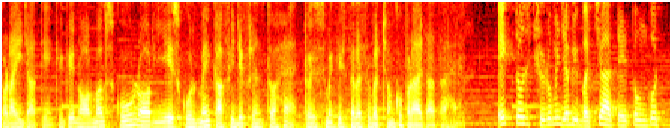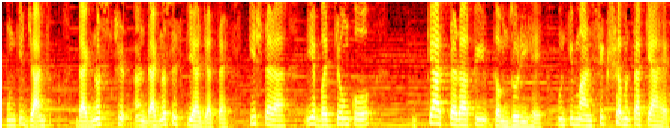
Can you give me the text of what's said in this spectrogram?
पढ़ाई जाती है? क्योंकि नॉर्मल स्कूल और ये स्कूल में काफ़ी डिफरेंस तो है। तो इसमें किस तरह से बच्चों को पढ़ाया जाता है? एक तो शुरू में जब भी बच्चे आते हैं तो उनको उनकी जाँच डायग्नोसिस किया जाता है। किस तरह? ये बच्चों को क्या तरह की कमज़ोरी है? उनकी मानसिक क्षमता क्या है?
